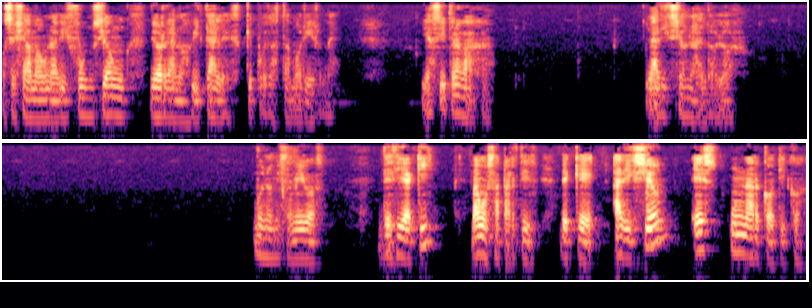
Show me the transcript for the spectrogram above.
o se llama una disfunción de órganos vitales que puedo hasta morirme. Y así trabaja la adicción al dolor. Bueno, mis amigos, desde aquí vamos a partir de que adicción es un narcótico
